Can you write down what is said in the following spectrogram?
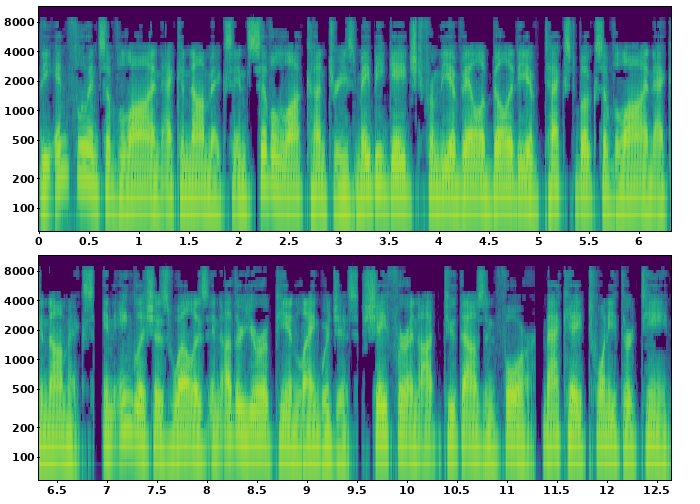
The influence of law and economics in civil law countries may be gauged from the availability of textbooks of law and economics, in English as well as in other European languages Schaefer and Ott 2004, Mackaay 2013.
